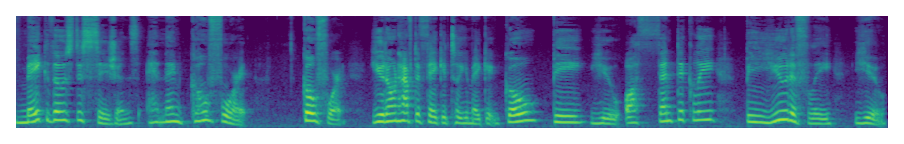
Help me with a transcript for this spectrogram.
Make those decisions and then go for it. Go for it. You don't have to fake it till you make it. Go be you, authentically, beautifully you,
